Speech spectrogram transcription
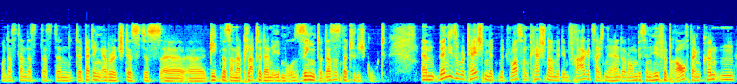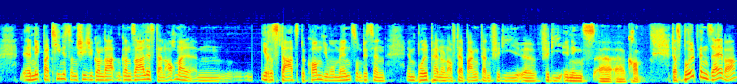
und dass dann das, dass dann der Betting Average des, des äh, äh, Gegners an der Platte dann eben sinkt. Und das ist natürlich gut. Ähm, wenn diese Rotation mit, mit Ross und Cashner mit dem Frage Fragezeichen dahinter noch ein bisschen Hilfe braucht, dann könnten äh, Nick Martinez und Gigi Gonzalez dann auch mal ähm, ihre Starts bekommen, die im Moment so ein bisschen im Bullpen und auf der Bank dann für die, äh, für die Innings äh, äh kommen. Das Bullpen selber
